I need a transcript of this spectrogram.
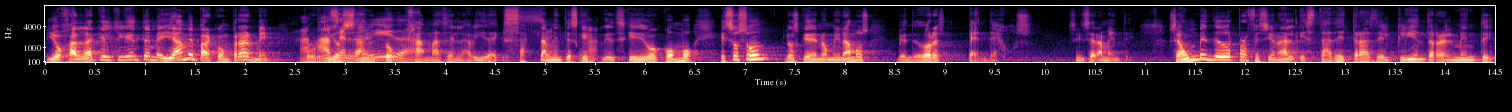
y ojalá que el cliente me llame para comprarme. Jamás Por Dios en santo, la vida. jamás en la vida, exactamente. es, que, es que digo, ¿cómo? Esos son los que denominamos vendedores pendejos, sinceramente. O sea, un vendedor profesional está detrás del cliente realmente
